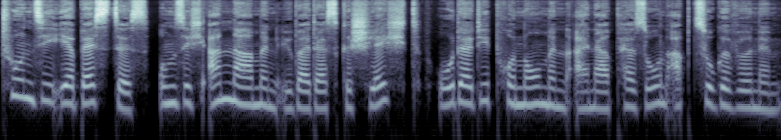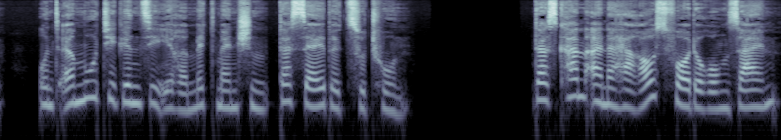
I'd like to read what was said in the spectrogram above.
Tun Sie Ihr Bestes, um sich Annahmen über das Geschlecht oder die Pronomen einer Person abzugewöhnen, und ermutigen Sie Ihre Mitmenschen, dasselbe zu tun. Das kann eine Herausforderung sein,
